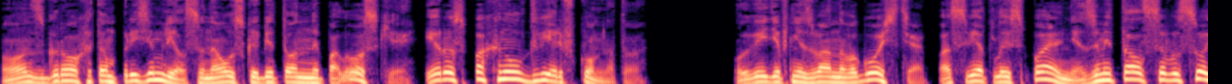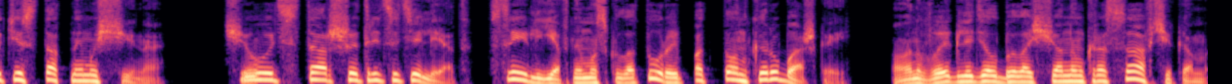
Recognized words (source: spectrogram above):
Он с грохотом приземлился на узкой бетонной полоске и распахнул дверь в комнату. Увидев незваного гостя, по светлой спальне заметался высокий статный мужчина. Чуть старше тридцати лет, с рельефной мускулатурой под тонкой рубашкой. Он выглядел бы лощеным красавчиком,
